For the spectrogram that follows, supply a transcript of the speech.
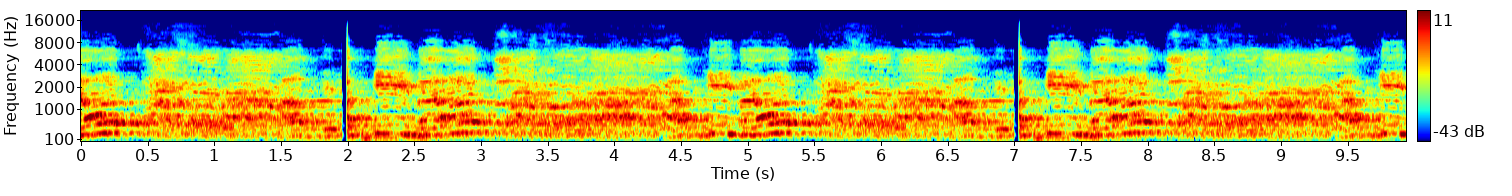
बात। अब की बात। अब की बात। अब की बात। अब की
